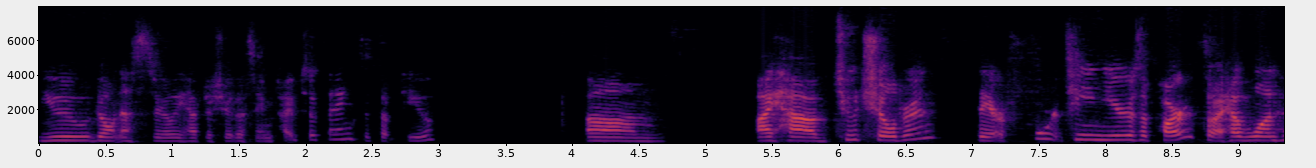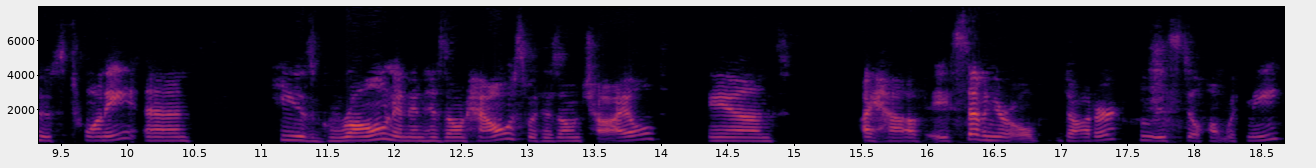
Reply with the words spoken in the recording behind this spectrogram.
You don't necessarily have to share the same types of things. It's up to you. Um, I have two children. They are 14 years apart. So I have one who's 20 and he is grown and in his own house with his own child. And I have a seven year old daughter who is still home with me.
